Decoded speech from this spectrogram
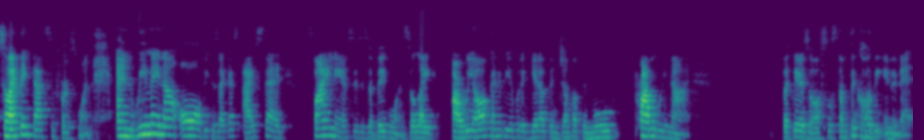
So i think that's the first one. And we may not all because i guess i said finances is a big one. So like are we all going to be able to get up and jump up and move? Probably not. But there's also something called the internet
